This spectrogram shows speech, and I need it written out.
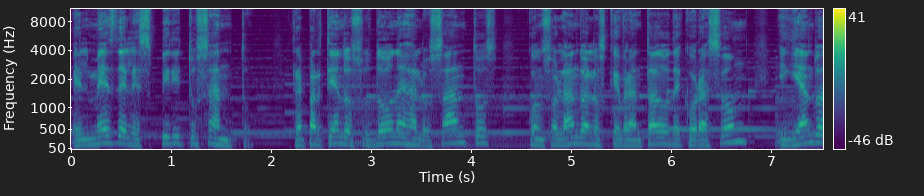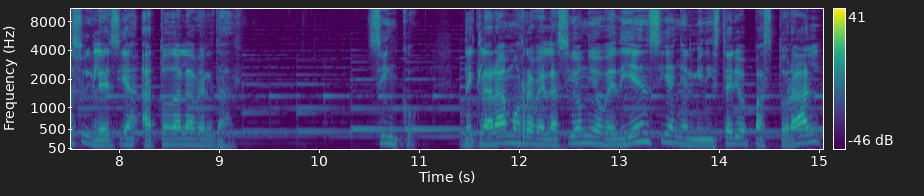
el mes del Espíritu Santo, repartiendo sus dones a los santos, consolando a los quebrantados de corazón y guiando a su iglesia a toda la verdad. 5. Declaramos revelación y obediencia en el ministerio pastoral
